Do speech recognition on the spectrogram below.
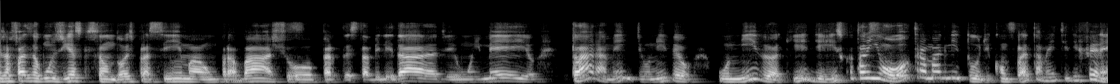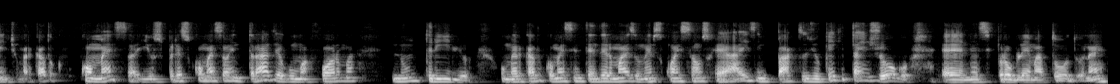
já faz alguns dias que são dois para cima, um para baixo, perto da estabilidade, um e meio, claramente o nível, o nível aqui de risco está em outra magnitude, completamente diferente. O mercado começa e os preços começam a entrar de alguma forma num trilho. O mercado começa a entender mais ou menos quais são os reais impactos e o que está em jogo é, nesse problema todo, né?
